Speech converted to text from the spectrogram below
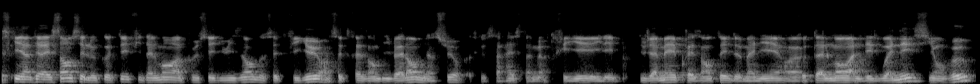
Ce qui est intéressant, c'est le côté finalement un peu séduisant de cette figure. C'est très ambivalent, bien sûr, parce que ça reste un meurtrier. Il n'est jamais présenté de manière euh, totalement à le dédouaner, si on veut.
